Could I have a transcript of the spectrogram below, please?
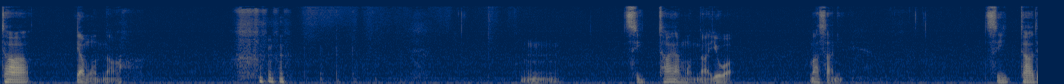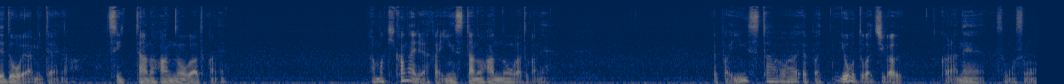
ターやもんな。うん。ツイッターやもんな要は。まさに。ツイッターでどうやみたいな。ツイッターの反応がとかね。あんま聞かないじゃないですかインスタの反応がとかね。やっぱインスタはやっぱ用途が違う。からねそもそも。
